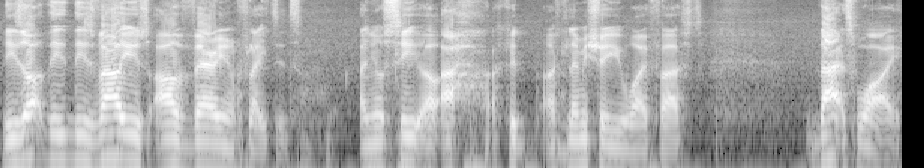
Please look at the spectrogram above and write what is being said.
These are these, these values are very inflated, and you'll see. Oh, ah, I could uh, let me show you why first. That's why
